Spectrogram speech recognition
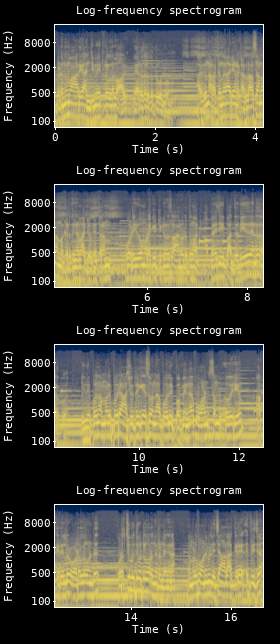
ഇവിടെ നിന്ന് മാറി അഞ്ച് മീറ്ററുള്ള ഭാഗം വേറെ സ്ഥലത്തോട്ട് കൊണ്ടുപോകണം. അതൊക്കെ നടക്കുന്ന കാര്യമാണ്. കള്ളാസാണ് നമുക്ക് എടുത്തിങ്ങനെ മാറ്റി ഇത്രയും കോടി രൂപ മുടക്കി ഇട്ടിരിക്കുന്ന സാധനം എടുത്ത് മാറ്റും. അപ്പം ഈ പദ്ധതി തന്നെ തീർക്കുക ഇന്നിപ്പോൾ നമ്മളിപ്പോൾ ഒരു ആശുപത്രി കേസ് വന്നാൽ പോലും ഇപ്പോൾ പിന്നെ ഫോൺ സൗകര്യം അക്കരയിൽ റോഡുള്ളതുകൊണ്ട് കുറച്ച് ബുദ്ധിമുട്ടുകൾ പറഞ്ഞിട്ടുണ്ട് ഇങ്ങനെ. നമ്മൾ ഫോണിൽ വിളിച്ച ആളെ അക്കരെ എത്തിച്ചാൽ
